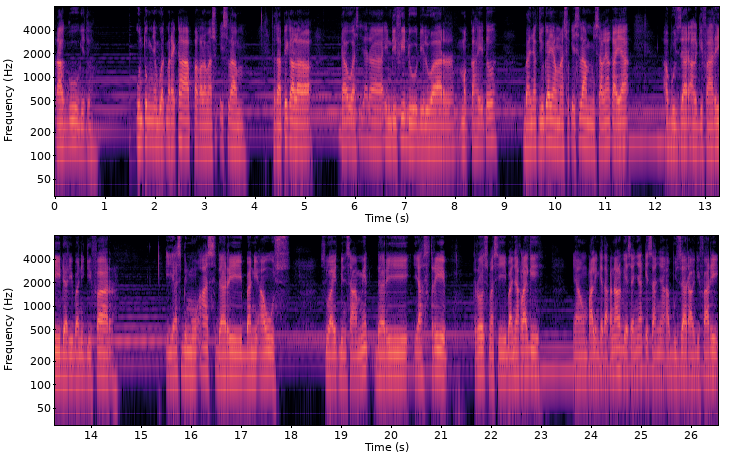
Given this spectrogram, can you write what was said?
ragu gitu. Untungnya buat mereka apa kalau masuk Islam? Tetapi kalau dakwah secara individu di luar Mekah itu banyak juga yang masuk Islam. Misalnya kayak Abu Zar Al Ghifari dari Bani Ghifar Iyas bin Muas dari Bani Aus Suaid bin Samit dari Yastrib terus masih banyak lagi. Yang paling kita kenal biasanya kisahnya Abu Zar Al Ghifari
